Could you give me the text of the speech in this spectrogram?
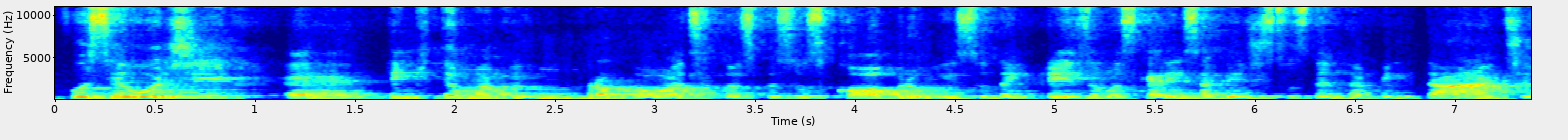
você hoje é, tem que ter uma, um propósito, as pessoas cobram isso da empresa, elas querem saber de sustentabilidade,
